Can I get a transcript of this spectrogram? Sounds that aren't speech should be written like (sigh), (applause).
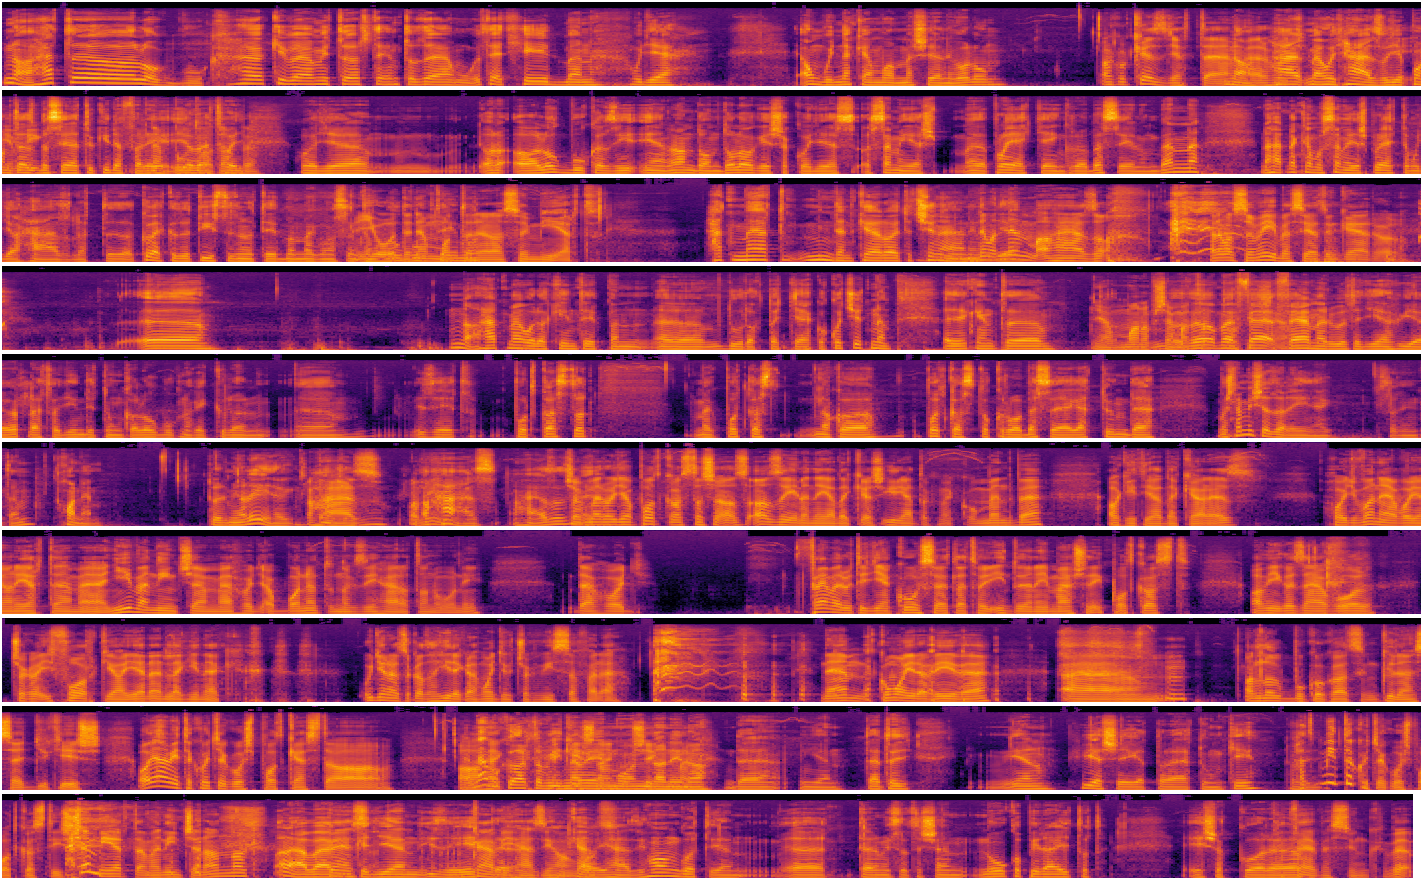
Na, hát a logbook. Kivel mi történt az elmúlt egy hétben, ugye? Amúgy nekem van mesélni valóm. Akkor kezdj te, Na, mert, há, hogy mert hogy ház, ugye pont ezt beszéltük idefelé jövet, hogy, be. hogy a, a logbook az ilyen random dolog, és akkor ugye a személyes projektjeinkről beszélünk benne. Na hát nekem a személyes projektem ugye a ház lett. A következő 10-15 évben megvan szerintem a Jó, de logbook nem mondtad téma. el azt, hogy miért. Hát mert mindent kell rajta csinálni, Nem, ugye? nem a háza, (laughs) hanem azt, hogy mi beszéltünk erről. Ö, na, hát mert odakint éppen ö, durogtatják a kocsit, nem? Egyébként ö, Ja, manapság már fel, fel, felmerült egy ilyen hülye ötlet, hogy indítunk a logbooknak egy külön ö, izét, podcastot, meg podcastnak a podcastokról beszélgettünk, de most nem is ez a lényeg, szerintem, hanem. Tudod, mi a lényeg? A ház. A, a lényeg. ház. A ház az Csak mi? mert hogy a podcastos az, az élene érdekes, írjátok meg kommentbe, akit érdekel ez, hogy van-e olyan értelme. Nyilván nincsen, mert hogy abból nem tudnak ZH-ra tanulni, de hogy felmerült egy ilyen kósza ötlet, hogy induljon egy második podcast, ami igazából csak így forkja a jelenleginek. Ugyanazokat a híreket mondjuk csak visszafele. Nem, komolyra véve, um, a logbookokat külön szedjük, és olyan, mint a Kotyagos podcast a, a nem hack- akartam így nevén mondani, na, de igen. Tehát, hogy ilyen hülyeséget találtunk ki. Hát hogy mint a Kotyagos podcast is. Semmi értelme nincsen annak. alávágunk persze, egy ilyen izét, kávéházi hangot. kávéházi hangot, ilyen e, természetesen no copyrightot, és akkor e, Felveszünk. Be,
